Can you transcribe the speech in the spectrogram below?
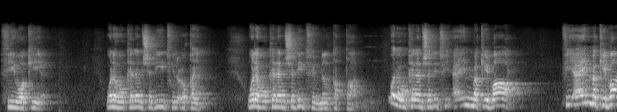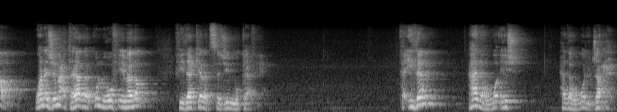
في وكيع وله كلام شديد في العقيل. وله كلام شديد في ابن القطان وله كلام شديد في أئمة كبار في أئمة كبار. وأنا جمعت هذا كله في ماذا؟ في ذاكرة سجين مكافح. فإذا هذا هو إيش؟ هذا هو الجرح.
